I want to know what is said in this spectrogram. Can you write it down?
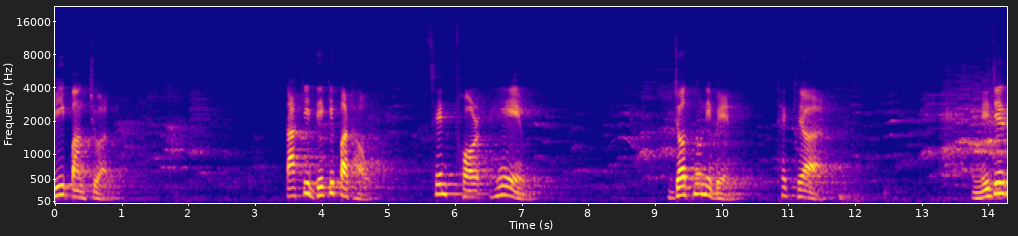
বি পাঞ্চুয়াল। তাকে ডেকে পাঠাও। সেন্ড ফর হেম। যত্ন নেবেন। টেক কেয়ার নিজের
